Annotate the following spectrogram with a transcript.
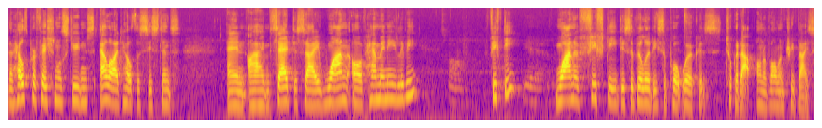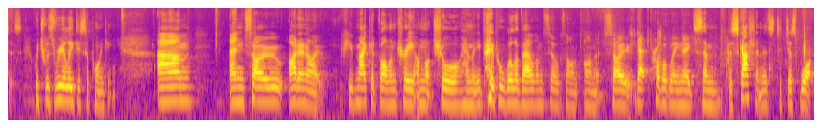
the health professional students, allied health assistants, and I'm sad to say one of how many, Libby? Um, 50? yeah. One of 50 disability support workers took it up on a voluntary basis, which was really disappointing. Um, and so, I don't know, if you make it voluntary, I'm not sure how many people will avail themselves on, on it. So that probably needs some discussion as to just what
